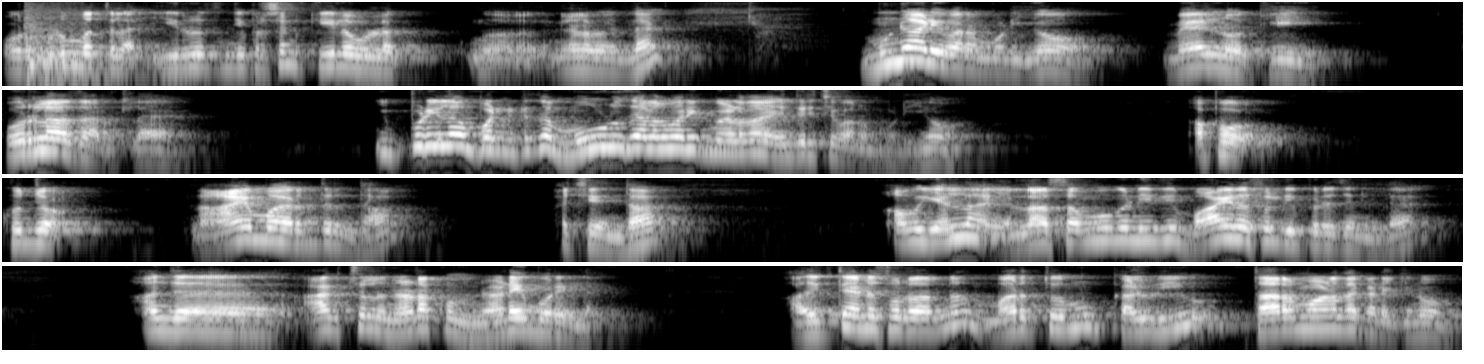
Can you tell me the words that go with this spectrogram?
ஒரு குடும்பத்தில் இருபத்தஞ்சி பர்சன்ட் கீழே உள்ள அஹ், முன்னாடி வர முடியும் மேல் நோக்கி பொருளாதாரத்தில். இப்படிலாம் பண்ணிட்டு தான் மூணு தலைமுறைக்கு மேலே தான் எந்திரிச்சு வர முடியும். அப்போது கொஞ்சம் நியாயமாக இருந்திருந்தா வச்சுருந்தா அவங்க எல்லாம் எல்லா சமூக நீதியும் வாயில் சொல்லி பிரச்சனை இல்லை. அந்த ஆக்சுவலாக நடக்கும் நடைமுறையில். அதுக்கு தான் என்ன சொல்கிறாருன்னா மருத்துவமும் கல்வியும் தரமானதாக கிடைக்கணும்.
